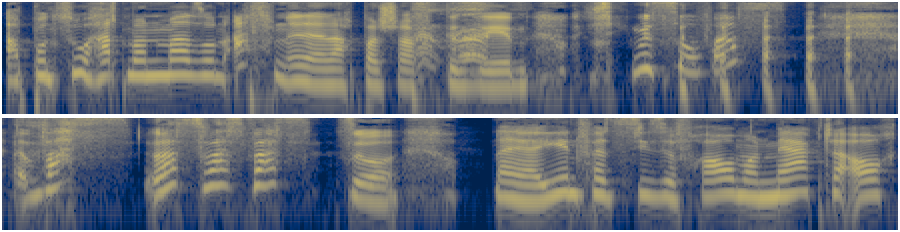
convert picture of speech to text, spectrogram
ab und zu hat man mal so einen Affen in der Nachbarschaft gesehen. Und ich denke mir so, was? Was? Was, was, was? So. Naja, jedenfalls diese Frau, man merkte auch,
